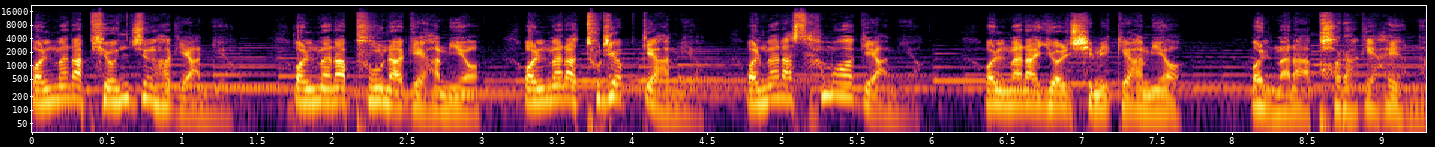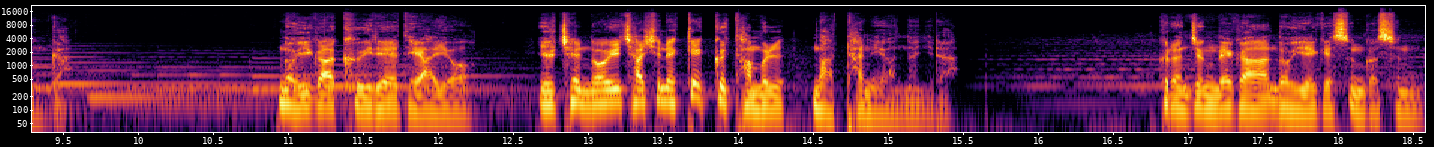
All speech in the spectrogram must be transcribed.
얼마나 변증하게 하며 얼마나 분하게 하며 얼마나 두렵게 하며 얼마나 사모하게 하며 얼마나 열심 있게 하며 얼마나 벌하게 하였는가 너희가 그 일에 대하여 일체 너희 자신의 깨끗함을 나타내었느니라 그런즉 내가 너희에게 쓴 것은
